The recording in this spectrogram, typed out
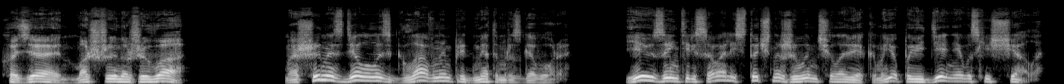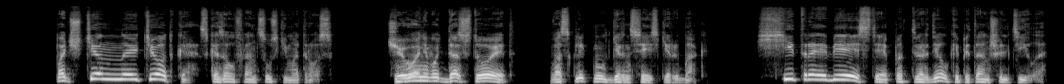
«Хозяин, машина жива! Машина сделалась главным предметом разговора. Ею заинтересовались точно живым человеком, ее поведение восхищало. «Почтенная тетка», — сказал французский матрос. «Чего-нибудь достоит», — воскликнул гернсейский рыбак. «Хитрое бестия», — подтвердил капитан Шельтила.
